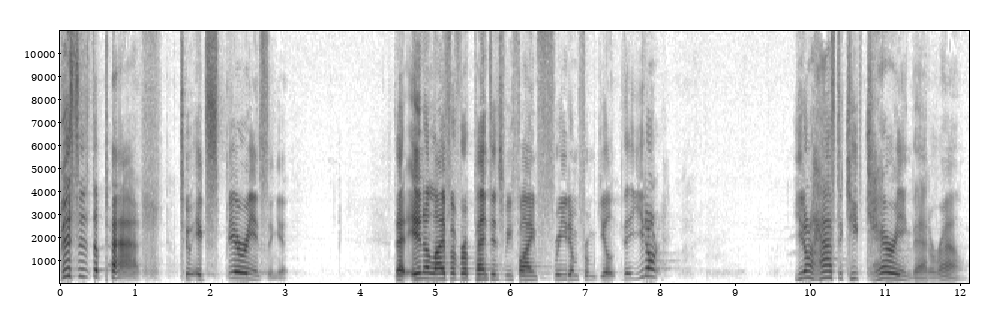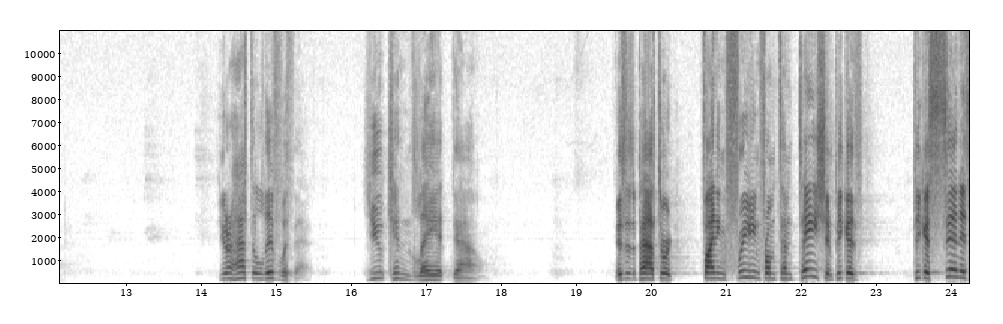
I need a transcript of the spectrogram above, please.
This is the path to experiencing it. That in a life of repentance we find freedom from guilt. You don't you don't have to keep carrying that around. You don't have to live with that you can lay it down. This is a path toward finding freedom from temptation because, because sin is,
